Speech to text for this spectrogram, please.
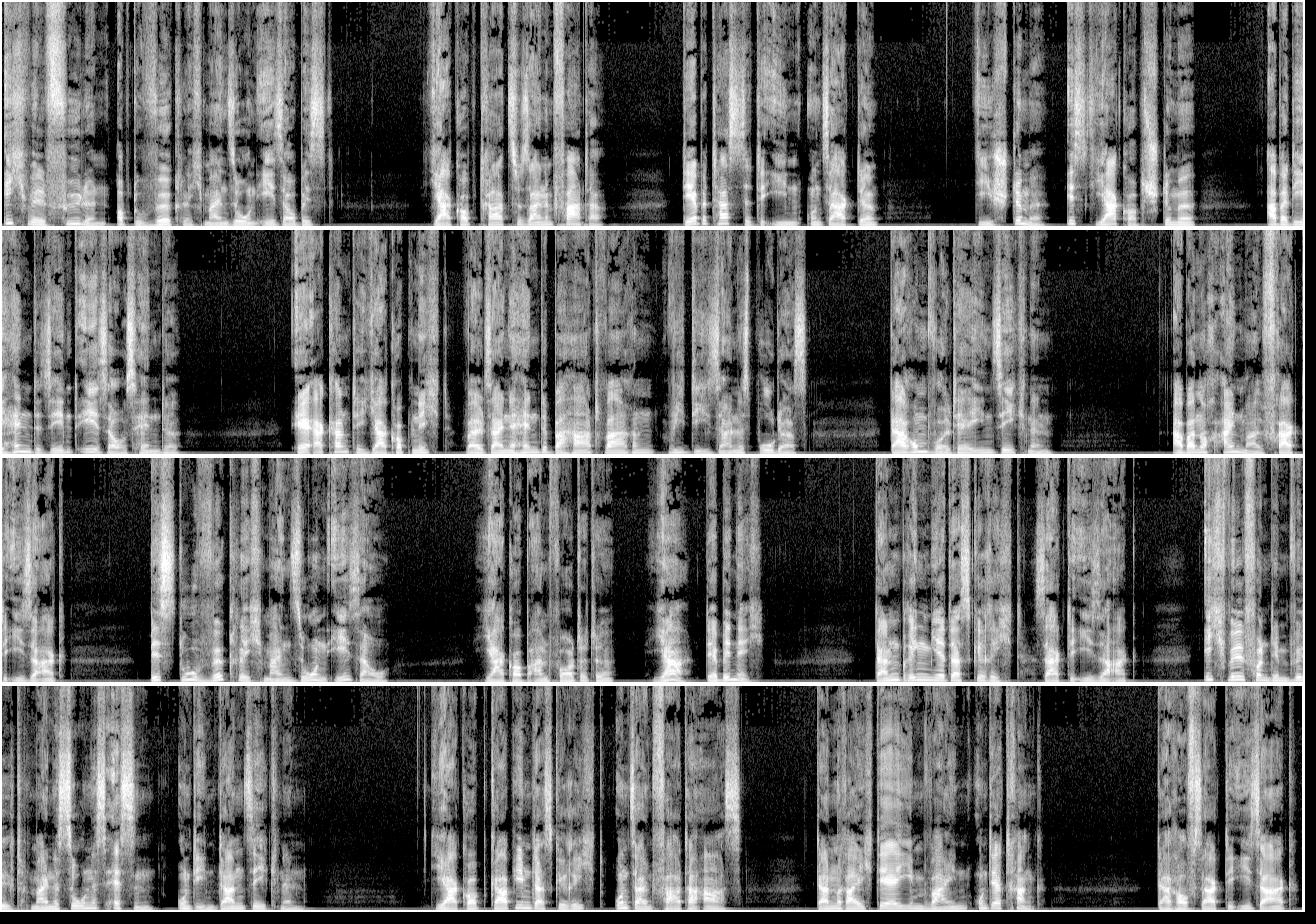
ich will fühlen, ob du wirklich mein Sohn Esau bist. Jakob trat zu seinem Vater. Der betastete ihn und sagte Die Stimme ist Jakobs Stimme, aber die Hände sind Esaus Hände. Er erkannte Jakob nicht, weil seine Hände behaart waren wie die seines Bruders. Darum wollte er ihn segnen. Aber noch einmal fragte Isaak, Bist du wirklich mein Sohn Esau? Jakob antwortete, Ja, der bin ich. Dann bring mir das Gericht, sagte Isaak, ich will von dem Wild meines Sohnes essen und ihn dann segnen. Jakob gab ihm das Gericht und sein Vater aß. Dann reichte er ihm Wein und er trank. Darauf sagte Isaak:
